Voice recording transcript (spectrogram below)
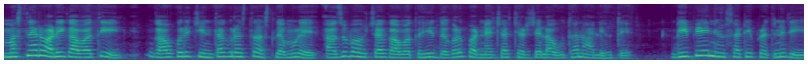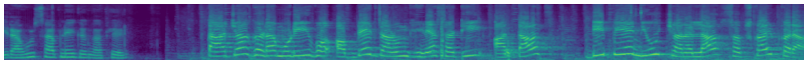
मसनेरवाडी गावातील गावकरी चिंताग्रस्त असल्यामुळे आजूबाजूच्या गावातही दगड पडण्याच्या चर्चेला उधाण आले होते. डीपीए न्यूजसाठी प्रतिनिधी राहुल साबणे गंगाखेड. ताज्या घडामोडी व अपडेट जाणून घेण्यासाठी आताच डीपीए न्यूज चॅनलला सबस्क्राईब करा.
